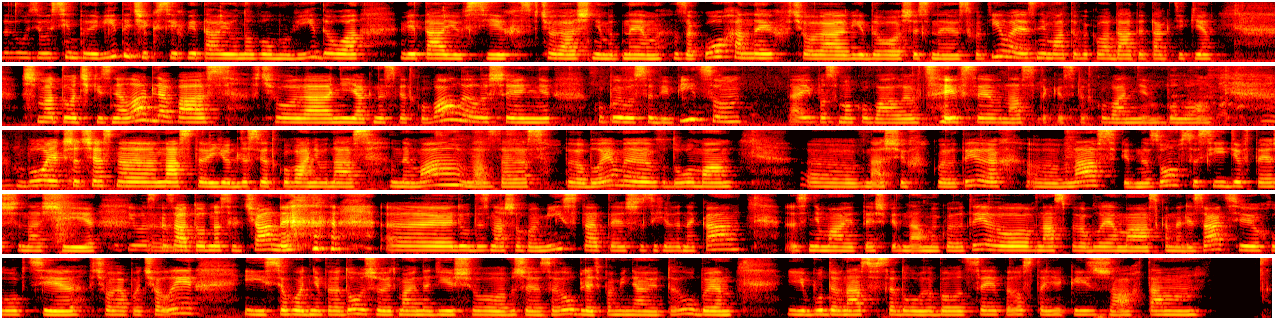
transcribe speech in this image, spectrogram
Друзі, усім привітичок! Всіх вітаю у новому відео. Вітаю всіх з вчорашнім днем закоханих. Вчора відео щось не схотіла я знімати, викладати, так тільки шматочки зняла для вас. Вчора ніяк не святкували, лише купили собі піцу та й посмакували. Оце і все в нас таке святкування було. Бо, якщо чесно, настрою для святкування в нас нема. В нас зараз проблеми вдома, в наших квартирах, е, в нас під низом в сусідів теж наші хотіла сказати односельчани, е, люди з нашого міста, теж з гірника, знімають теж під нами квартиру. В нас проблема з каналізацією. Хлопці вчора почали. І сьогодні продовжують. Маю надію, що вже зроблять, поміняють труби, і буде в нас все добре, бо це просто якийсь жах. Там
